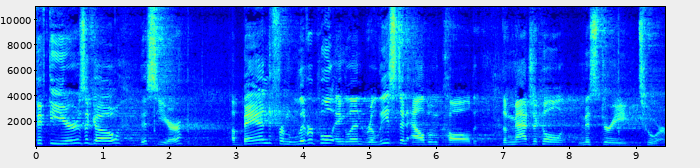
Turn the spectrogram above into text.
50 years ago this year, a band from Liverpool, England released an album called The Magical Mystery Tour.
